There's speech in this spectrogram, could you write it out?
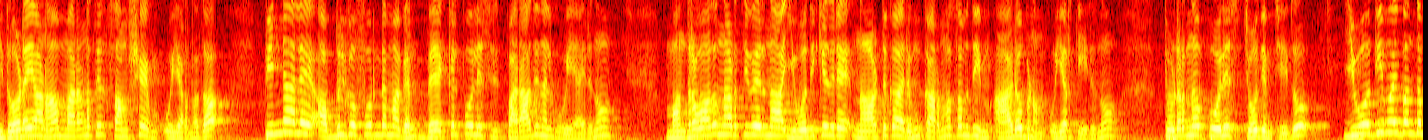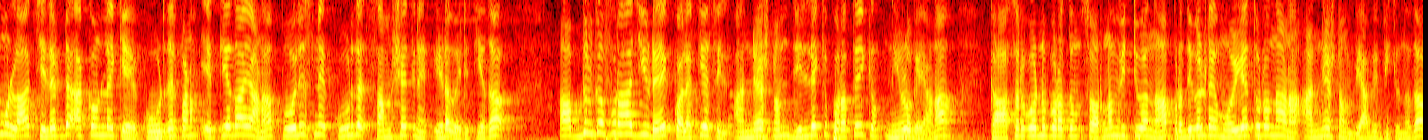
ഇതോടെയാണ് മരണത്തിൽ സംശയം ഉയർന്നത്. പിന്നാലെ അബ്ദുൽ ഗഫൂറിന്റെ മകൻ ബേക്കൽ പോലീസിൽ പരാതി നൽകുകയായിരുന്നു. മന്ത്രവാദം നടത്തിവരുന്ന യുവതിക്കെതിരെ നാട്ടുകാരും കർമ്മസമിതിയും ആരോപണം ഉയർത്തിയിരുന്നു. തുടർന്ന് പോലീസ് ചോദ്യം ചെയ്തു. യുവതിയുമായി ബന്ധമുള്ള ചിലരുടെ അക്കൗണ്ടിലേക്ക് കൂടുതൽ പണം എത്തിയതായാണ് പോലീസിനെ കൂടുതൽ സംശയത്തിന് ഇടവരുത്തിയത്. അബ്ദുൽ ഗഫൂർ ഹാജിയുടെ കൊലക്കേസിൽ അന്വേഷണം ജില്ലയ്ക്ക് പുറത്തേക്കും നീളുകയാണ്. കാസർഗോഡിന് പുറത്തും സ്വർണം വിറ്റുവെന്ന പ്രതികളുടെ മൊഴിയെ തുടർന്നാണ് അന്വേഷണം വ്യാപിപ്പിക്കുന്നത്.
